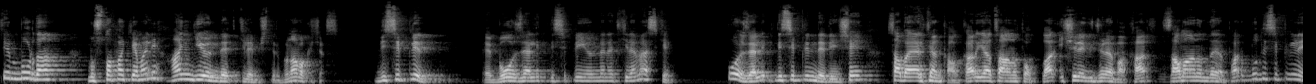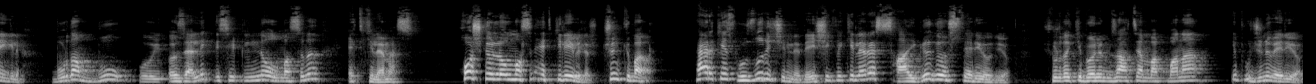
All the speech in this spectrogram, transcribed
Şimdi buradan Mustafa Kemal'i hangi yönde etkilemiştir buna bakacağız. Disiplin. E, bu özellik disiplin yönden etkilemez ki. Bu özellik disiplin dediğin şey sabah erken kalkar, yatağını toplar, işine gücüne bakar, zamanında yapar. Bu disiplinle ilgili. Buradan bu e, özellik disiplinli olmasını etkilemez. Hoşgörülü olmasını etkileyebilir. Çünkü bak herkes huzur içinde değişik fikirlere saygı gösteriyor diyor. Şuradaki bölüm zaten bak bana ipucunu veriyor.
